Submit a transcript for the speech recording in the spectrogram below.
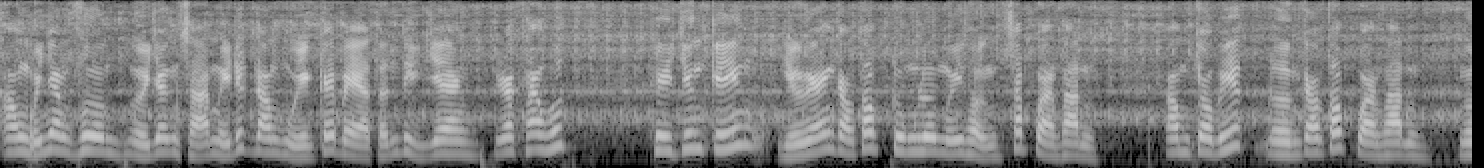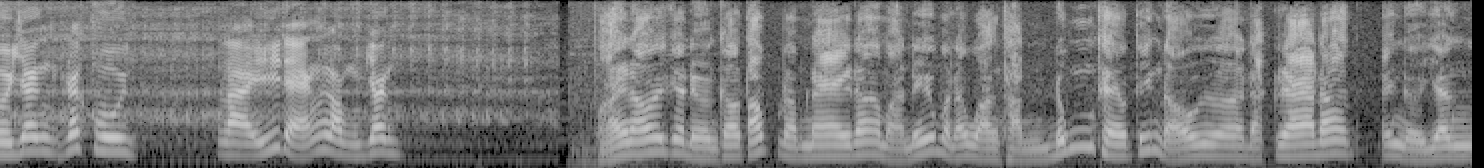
Ông Nguyễn Văn Phương, người dân xã Mỹ Đức Đông, huyện Cái Bè, tỉnh Tiền Giang rất háo hức khi chứng kiến dự án cao tốc Trung Lương Mỹ Thuận sắp hoàn thành. Ông cho biết đường cao tốc hoàn thành, người dân rất vui, là ý đảng lòng dân phải nói cái đường cao tốc năm nay đó mà nếu mà nó hoàn thành đúng theo tiến độ ờ, đặt ra đó cái người dân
